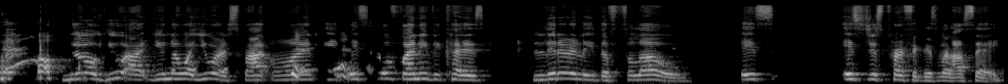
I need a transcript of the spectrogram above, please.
no, you are. You know what? You are spot on. it's so funny because literally the flow is it's just perfect, is what I'll say.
